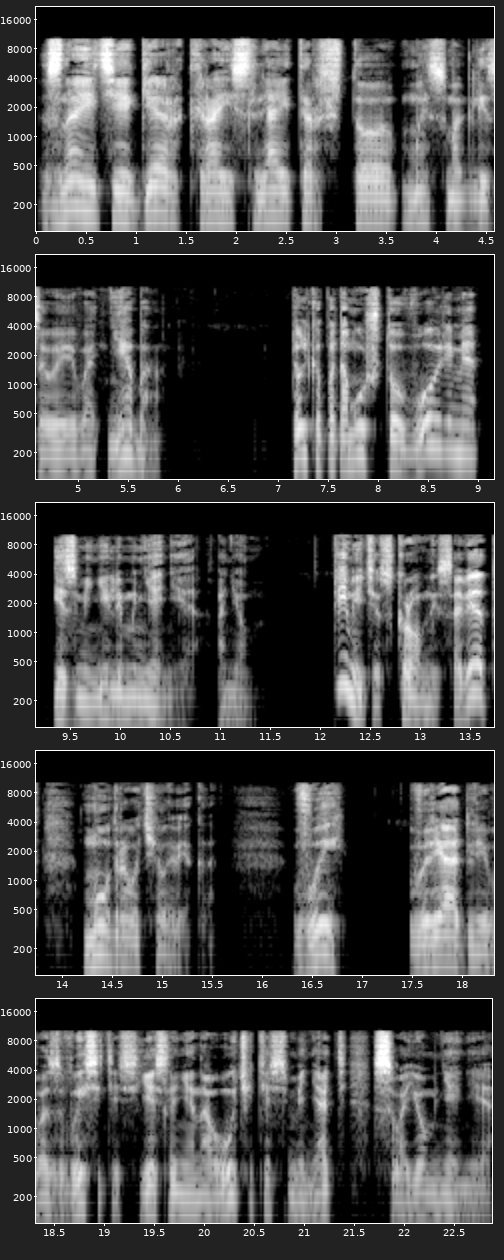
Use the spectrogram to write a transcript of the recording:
Знаете, Гер Крайсляйтер, что мы смогли завоевать небо только потому, что вовремя изменили мнение о нем. Примите скромный совет мудрого человека. Вы вряд ли возвыситесь, если не научитесь менять свое мнение.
